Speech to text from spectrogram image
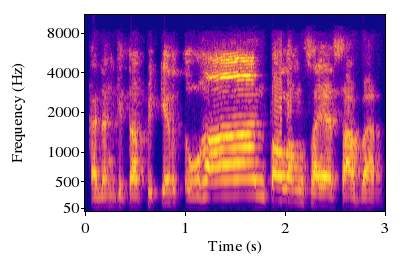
Kadang kita pikir, Tuhan tolong saya sabar.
